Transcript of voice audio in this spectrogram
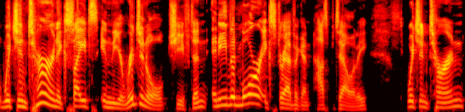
which in turn excites in the original chieftain an even more extravagant hospitality, which in turn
